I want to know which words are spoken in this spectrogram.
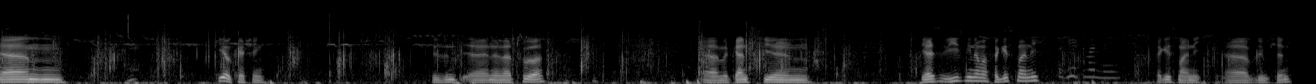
Ähm, Geocaching. Wir sind äh, in der Natur äh, mit ganz vielen. Wie, heißt, wie hieß die nochmal? Vergiss mal nicht? Vergiss man nicht. Vergiss mal nicht, äh, Blümchen.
